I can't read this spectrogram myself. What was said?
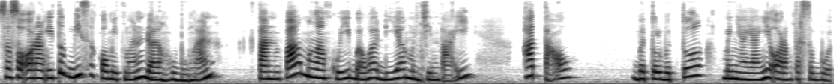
seseorang itu bisa komitmen dalam hubungan tanpa mengakui bahwa dia mencintai atau betul-betul menyayangi orang tersebut.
